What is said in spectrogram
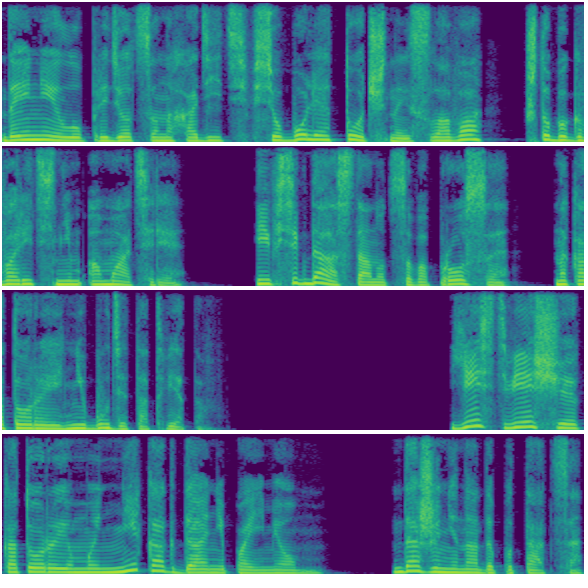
Дэниелу придется находить все более точные слова, чтобы говорить с ним о матери. И всегда останутся вопросы, на которые не будет ответов. Есть вещи, которые мы никогда не поймем. Даже не надо пытаться.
